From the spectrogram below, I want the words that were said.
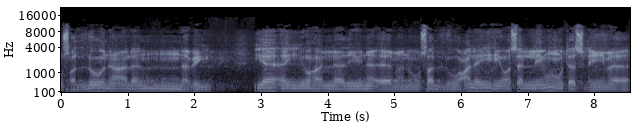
يصلون على النبي. يا أيها الذين آمنوا صلوا عليه وسلموا تسليماً.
